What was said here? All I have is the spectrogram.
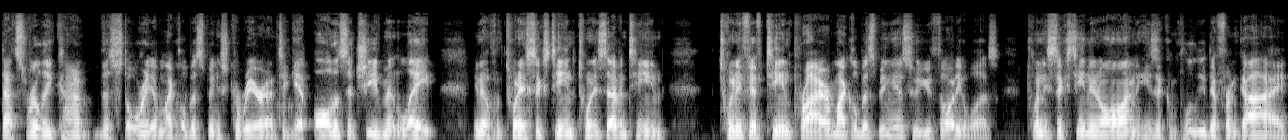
That's really kind of the story of Michael Bisping's career. And to get all this achievement late, you know, from 2016 to 2017, 2015 prior, Michael Bisping is who you thought he was. 2016 and on, he's a completely different guy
